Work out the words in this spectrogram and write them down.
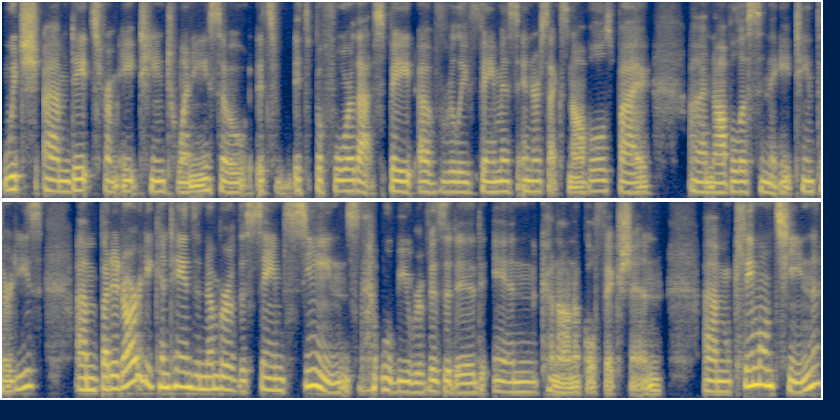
which um, dates from 1820. So it's it's before that spate of really famous intersex novels by uh, novelists in the 1830s. Um, but it already contains a number of the same scenes that will be revisited in canonical fiction. Um, Clémentine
